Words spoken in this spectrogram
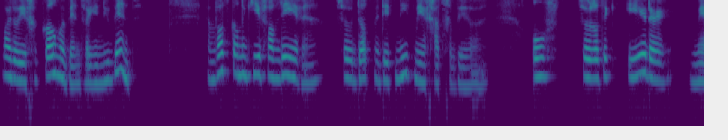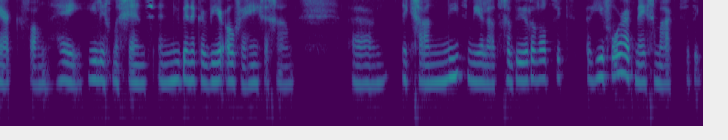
waardoor je gekomen bent waar je nu bent. En wat kan ik hiervan leren, zodat me dit niet meer gaat gebeuren? Of zodat ik eerder merk van, hé, hey, hier ligt mijn grens en nu ben ik er weer overheen gegaan. Uh, ik ga niet meer laten gebeuren wat ik hiervoor heb meegemaakt, dat ik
